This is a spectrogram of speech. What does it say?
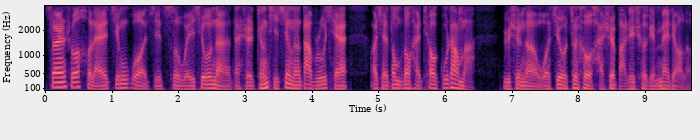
虽然说后来经过几次维修呢，但是整体性能大不如前，而且动不动还跳故障码。于是呢，我就最后还是把这车给卖掉了，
